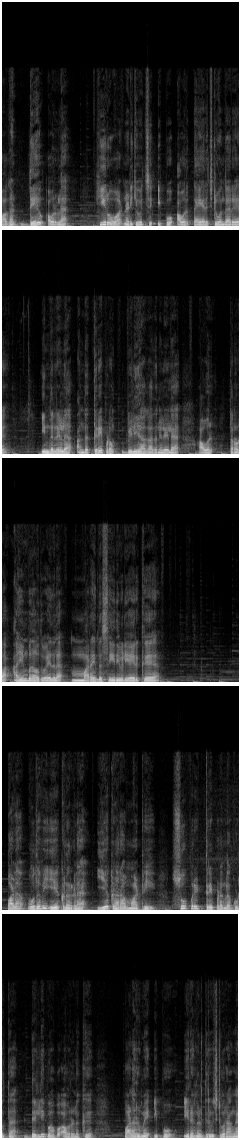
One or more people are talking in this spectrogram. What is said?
மகன் தேவ் அவர்களை ஹீரோவாக நடிக்க வச்சு இப்போது அவர் தயாரிச்சிட்டு வந்தார். இந்த நிலையில் அந்த திரைப்படம் வெளியாகாத நிலையில் அவர் தன்னோட ஐம்பதாவது வயதில் மறைந்த செய்தி வெளியாயிருக்கு. பல உதவி இயக்குனர்களை இயக்குனராக மாற்றி சூப்பர் ஹிட் திரைப்படங்களை கொடுத்த டெல்லி பாபு அவர்களுக்கு பலருமே இப்போது இரங்கல் தெரிவிச்சிட்டு வராங்க.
